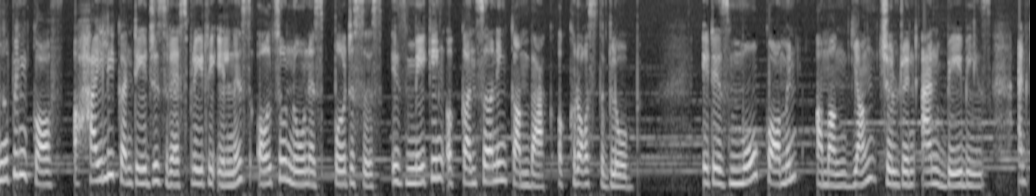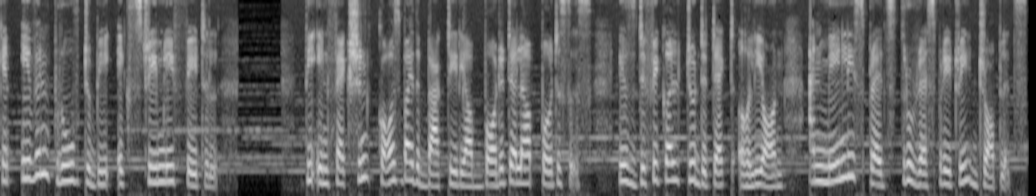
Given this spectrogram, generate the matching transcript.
Whooping cough, a highly contagious respiratory illness also known as pertussis, is making a concerning comeback across the globe. It is more common among young children and babies and can even prove to be extremely fatal. The infection caused by the bacteria Bordetella pertussis is difficult to detect early on and mainly spreads through respiratory droplets.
